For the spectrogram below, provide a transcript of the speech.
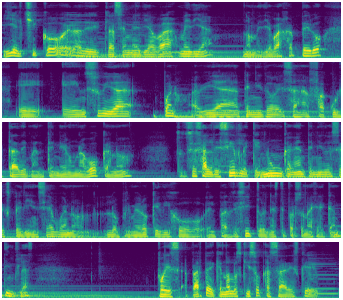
Y el chico era de clase media, media no media baja, pero eh, en su vida bueno, había tenido esa facultad de mantener una boca, ¿no? Entonces al decirle que nunca habían tenido esa experiencia, bueno, lo primero que dijo el padrecito en este personaje de Cantinflas, pues aparte de que no los quiso casar, es que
